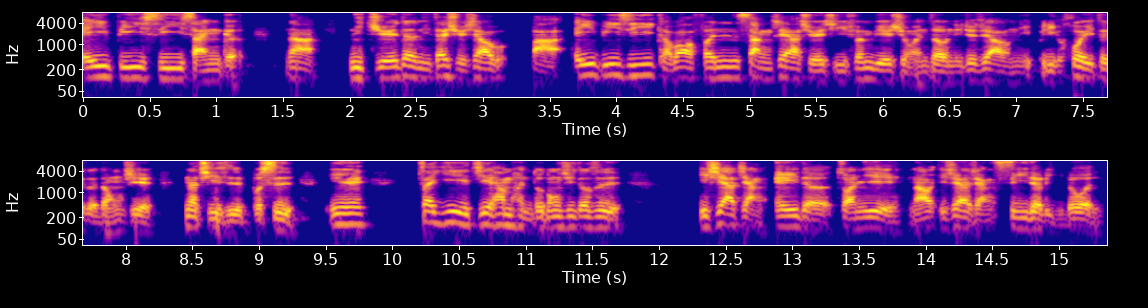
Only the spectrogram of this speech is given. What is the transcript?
A、B、C 三个。那你觉得你在学校把 A、B、C 搞不好分上下学期分别选完之后，你就叫你你会这个东西？那其实不是，因为在业界他们很多东西都是一下讲 A 的专业，然后一下讲 C 的理论。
